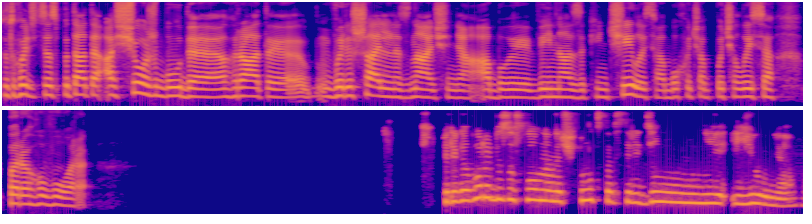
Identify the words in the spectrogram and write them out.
Тут хочеться спитати, а що ж буде грати вирішальне значення, аби війна закінчилася, або хоча б почалися переговори? Переговоры, безусловно, начнутся в середине июня.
